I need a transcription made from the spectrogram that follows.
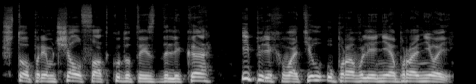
что примчался откуда-то издалека и перехватил управление броней.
